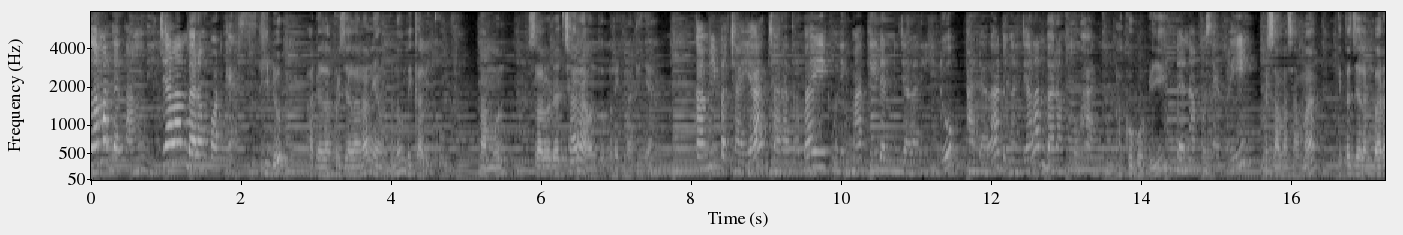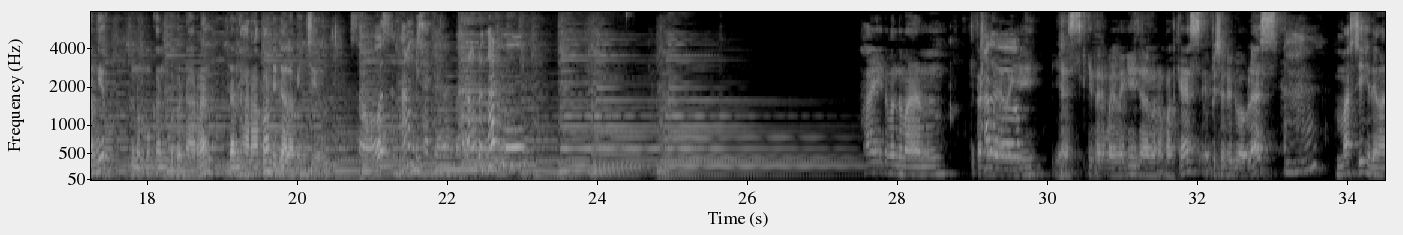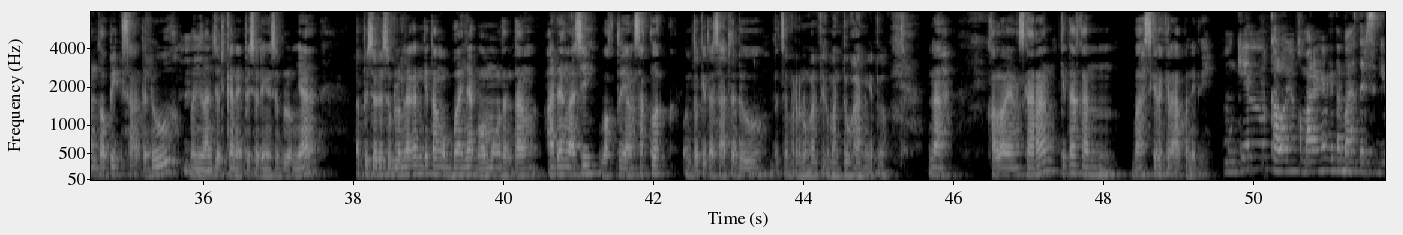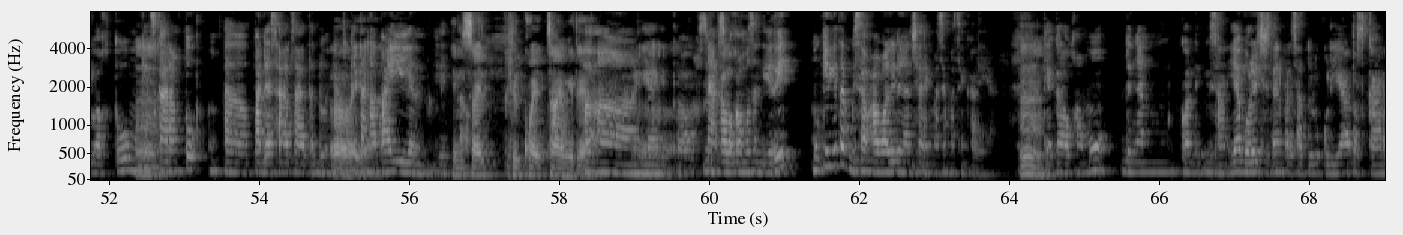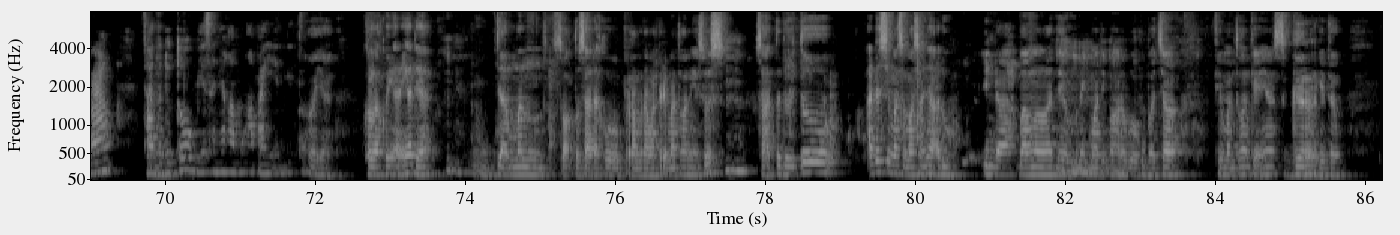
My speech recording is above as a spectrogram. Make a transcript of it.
Selamat datang di Jalan Bareng Podcast. Hidup adalah perjalanan yang penuh lika-liku, namun selalu ada cara untuk menikmatinya. Kami percaya cara terbaik menikmati dan menjalani hidup adalah dengan jalan bareng Tuhan. Aku Bobby, Dan aku Sepri, bersama-sama kita jalan bareng yuk menemukan kebenaran dan harapan di dalam Injil. so senang bisa jalan bareng denganmu. Hai teman-teman, kita kembali Halo. lagi. Yes, kita kembali lagi di Jalan Podcast episode 12. Masih dengan topik saat teduh, melanjutkan episode yang sebelumnya. Episode sebelumnya kan kita banyak ngomong tentang ada nggak sih waktu yang saklek untuk kita saat teduh, baca merenungkan firman Tuhan gitu. Nah, kalau yang sekarang kita akan bahas kira-kira apa nih, Pi? Mungkin kalau yang kemarin kan kita bahas dari segi waktu, mungkin Hmm. sekarang tuh eh, pada saat-saat teduhnya Oh, tuh kita iya. ngapain gitu. Inside the quiet time gitu ya. Heeh, ya Eh, gitu. Nah kalau kamu sendiri, mungkin kita bisa awali dengan sharing masing-masing kali ya. Hmm. Kayak kalau kamu dengan kondisi misalnya ya boleh ceritain pada saat dulu kuliah atau sekarang saat Hmm. teduh tuh biasanya kamu ngapain gitu. Oh iya. Kalau aku ingat-ingat ya, zaman waktu saat aku pertama-tama terima Tuhan Yesus, saat teduh itu ada sih masa-masanya aduh indah banget ya Hmm. menikmati banget aduh aku baca firman Tuhan kayaknya seger gitu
